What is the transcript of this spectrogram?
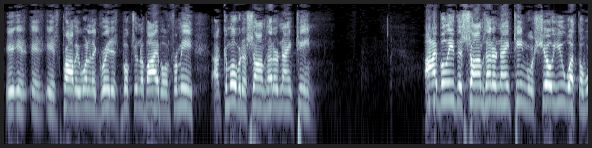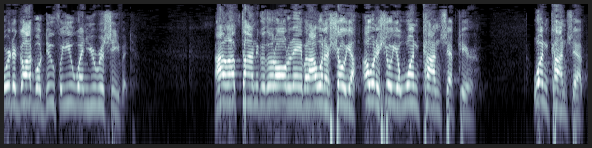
is, is probably one of the greatest books in the Bible. And for me, uh, come over to Psalms 119. I believe that Psalms 119 will show you what the Word of God will do for you when you receive it. I don't have time to go through it all today, but I want to show you, I want to show you one concept here. One concept.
